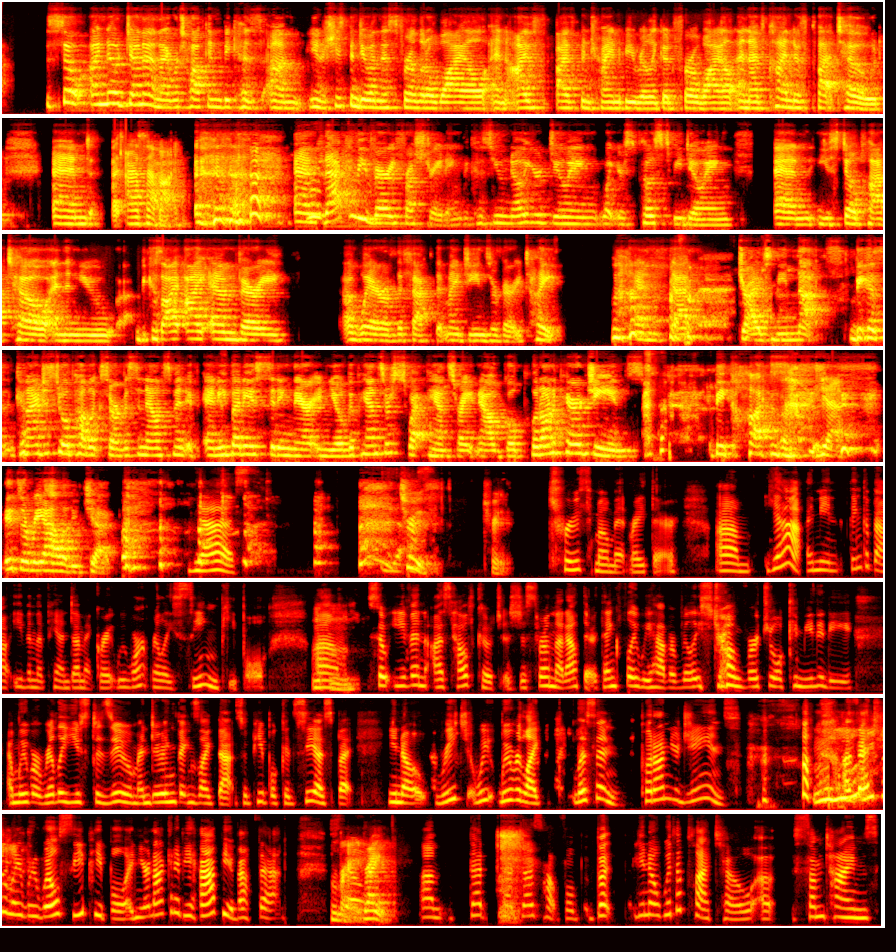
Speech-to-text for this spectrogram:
So I know Jenna and I were talking because um, you know she's been doing this for a little while, and I've I've been trying to be really good for a while, and I've kind of plateaued, and as have I. and that can be very frustrating because you know you're doing what you're supposed to be doing, and you still plateau, and then you because I I am very aware of the fact that my jeans are very tight, and that drives me nuts. Because can I just do a public service announcement? If anybody is sitting there in yoga pants or sweatpants right now, go put on a pair of jeans because yes. it's a reality check. Yes. yes. Truth. Truth. Truth moment right there. Um, yeah, I mean, think about even the pandemic, right? We weren't really seeing people. Mm-hmm. Um, so even us health coaches, just throwing that out there. Thankfully, we have a really strong virtual community and we were really used to zoom and doing things like that so people could see us but you know reach we, we were like listen put on your jeans mm-hmm. eventually we will see people and you're not going to be happy about that right so, right um that that does helpful but you know with a plateau uh, sometimes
